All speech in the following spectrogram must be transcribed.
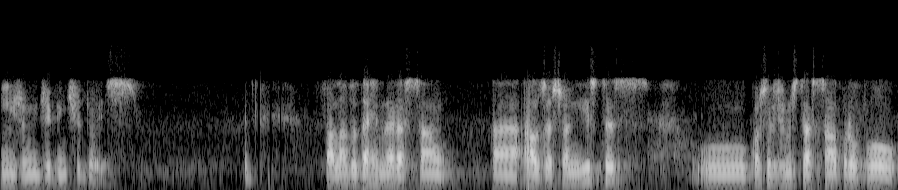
em junho de 22. Falando da remuneração ah, aos acionistas, o Conselho de Administração aprovou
